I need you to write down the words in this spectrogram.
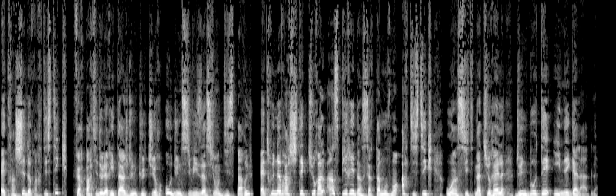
être un chef-d'œuvre artistique, faire partie de l'héritage d'une culture ou d'une civilisation disparue, être une œuvre architecturale inspirée d'un certain mouvement artistique ou un site naturel d'une beauté inégalable.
